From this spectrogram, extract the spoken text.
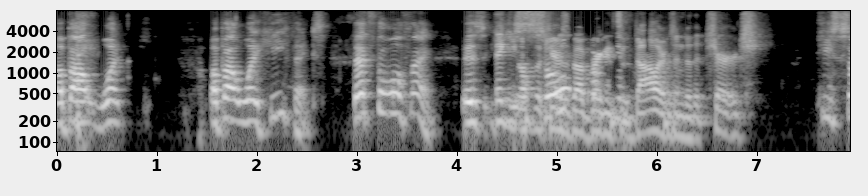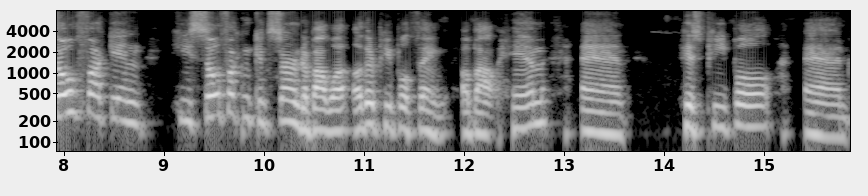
about what about what he thinks. That's the whole thing. Is I think he also so cares about bringing fucking- some dollars into the church. he's so fucking he's so fucking concerned about what other people think about him and his people and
